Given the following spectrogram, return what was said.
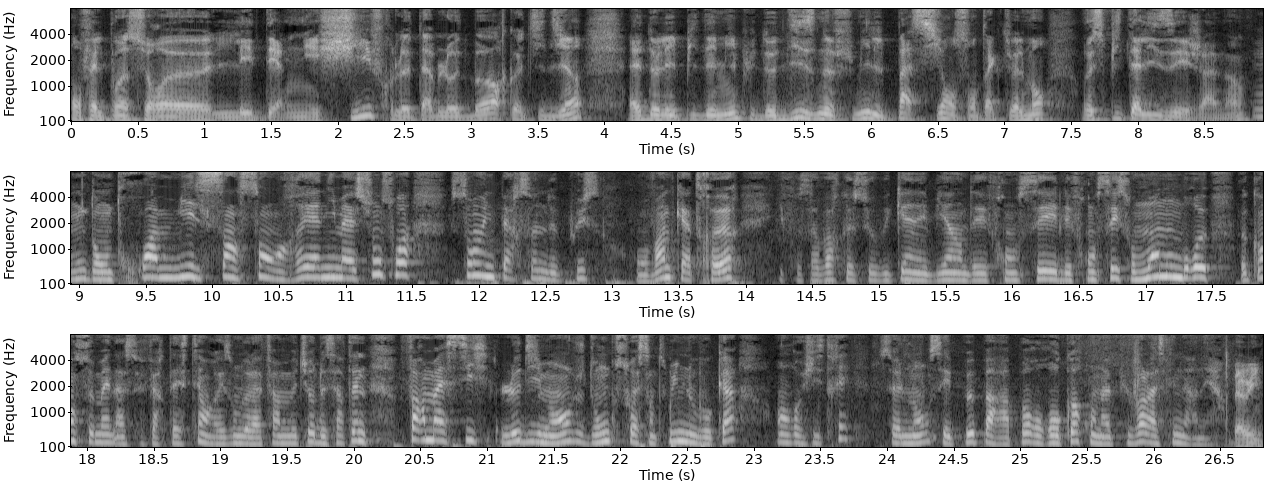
On fait le point sur euh, les derniers chiffres, le tableau de bord quotidien de l'épidémie. Plus de 19 000 patients sont actuellement hospitalisés, Jeanne. Hein. Dont 3 500 en réanimation, soit 101 personnes de plus en 24 heures. Il faut savoir que ce week-end, eh bien, des Français, les Français sont moins nombreux qu'en semaine à se faire tester en raison de la fermeture de certaines pharmacies le dimanche. Donc 60 000 nouveaux cas enregistrés seulement. C'est peu par rapport au record qu'on a pu voir la semaine dernière. Bah oui,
